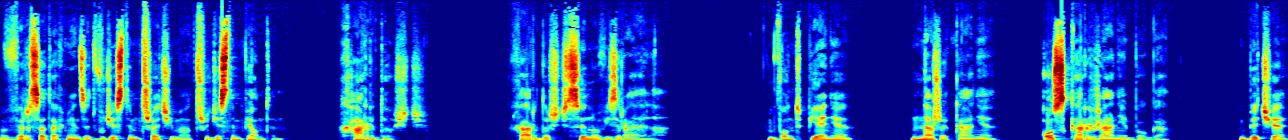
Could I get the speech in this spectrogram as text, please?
w wersetach między 23 a 35. Hardość. Hardość synów Izraela. Wątpienie, narzekanie, oskarżanie Boga, bycie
